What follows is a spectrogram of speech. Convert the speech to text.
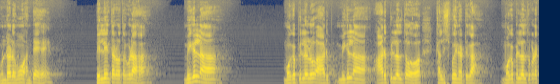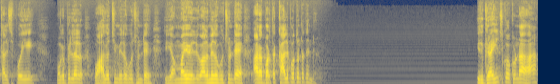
ఉండడము అంటే పెళ్ళైన తర్వాత కూడా మిగిలిన మగపిల్లలు ఆడ మిగిలిన ఆడపిల్లలతో కలిసిపోయినట్టుగా మగపిల్లలతో కూడా కలిసిపోయి మగపిల్లలు వాళ్ళు వచ్చి మీద కూర్చుంటే ఈ అమ్మాయి వెళ్ళి వాళ్ళ మీద కూర్చుంటే ఆడ భర్త కాలిపోతుంటుందండి. ఇది గ్రహించుకోకుండా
